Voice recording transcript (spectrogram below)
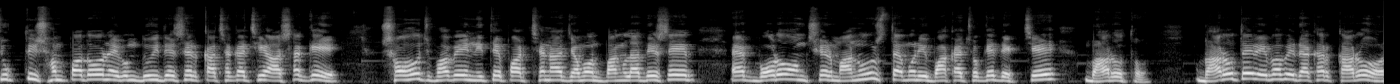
চুক্তি সম্পাদন এবং দুই দেশের কাছাকাছি আশাকে সহজভাবে নিতে পারছে না। যেমন বাংলাদেশের এক বড় অংশের মানুষ তেমনি বাঁকা চোখে দেখছে ভারতও। ভারতের এভাবে দেখার কারণ,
